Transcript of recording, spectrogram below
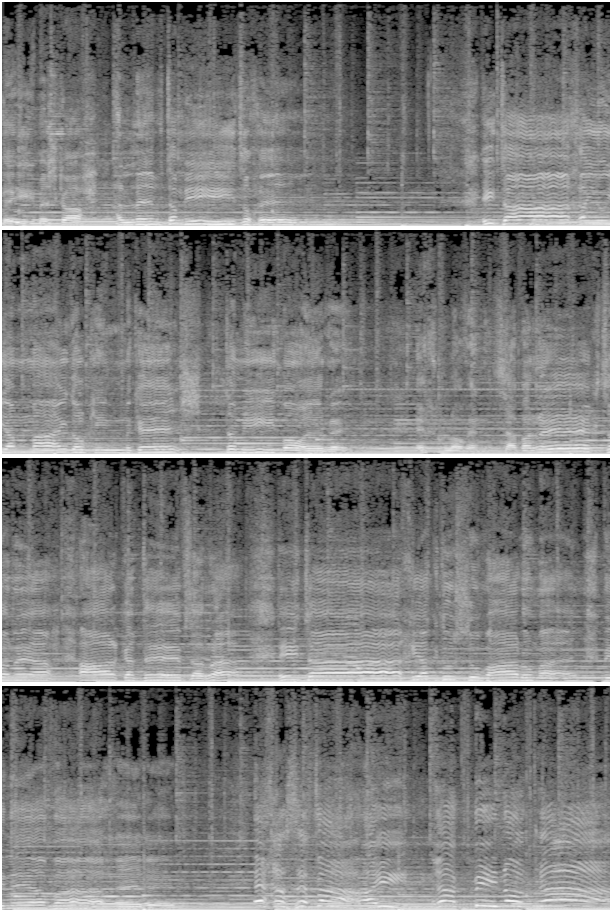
ואם אשכח הלב תמיד זוכר. איתך היו ימיי דולקים בקש תמיד בוערת לא בן צווארך צונח על כתף זרה. איתך יקדושו מעלומי בלהבה אחרת איך השפה ההיא? רק בי נותרה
